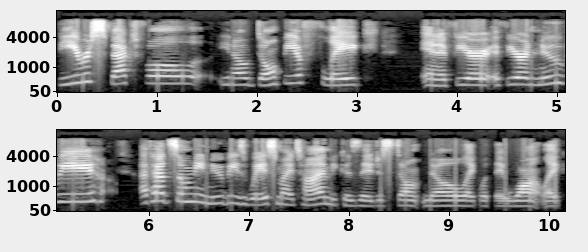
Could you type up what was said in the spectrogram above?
be respectful, you know, don't be a flake. And if you're if you're a newbie, I've had so many newbies waste my time because they just don't know like what they want. Like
